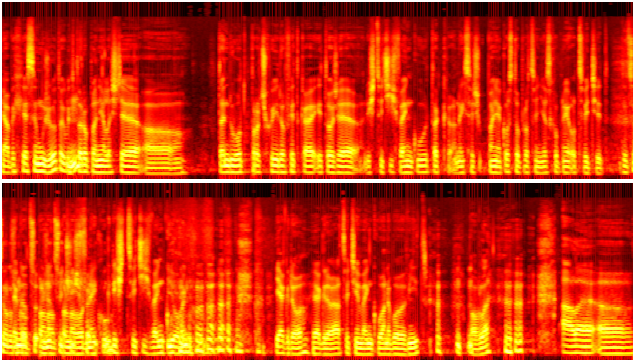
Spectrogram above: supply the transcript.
Já bych, jestli můžu, tak bych hmm? to doplnil ještě uh, ten důvod, proč chodí do fitka, je i to, že když cvičíš venku, tak nejseš úplně jako stoprocentně schopný odcvičit. Teď jsem rozuměl, jako co, plno, že cvičíš venku? Když cvičíš venku. Jo, venku. jak kdo, jak kdo, já cvičím venku anebo vevnitř, Pavle. Ale uh,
